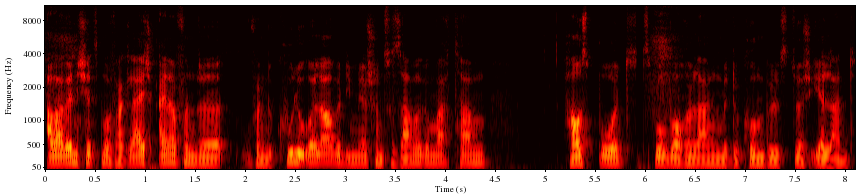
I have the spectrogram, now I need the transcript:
Aber wenn ich jetzt mal vergleiche, einer von der von der coole Urlaube, die wir schon zusammen gemacht haben, Hausboot zwei Wochen lang mit den Kumpels durch Irland.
